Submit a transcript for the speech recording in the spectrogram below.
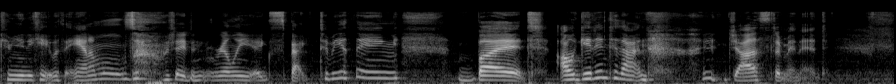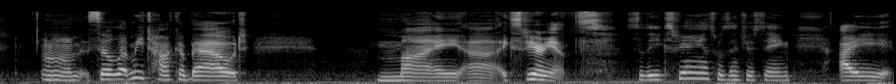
communicate with animals, which I didn't really expect to be a thing, but I'll get into that in just a minute. Um, so let me talk about my uh, experience. So the experience was interesting. I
